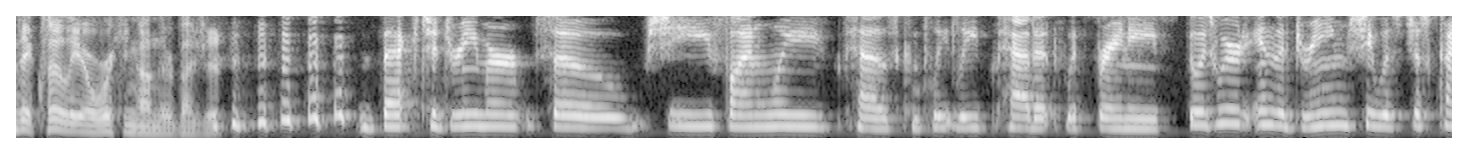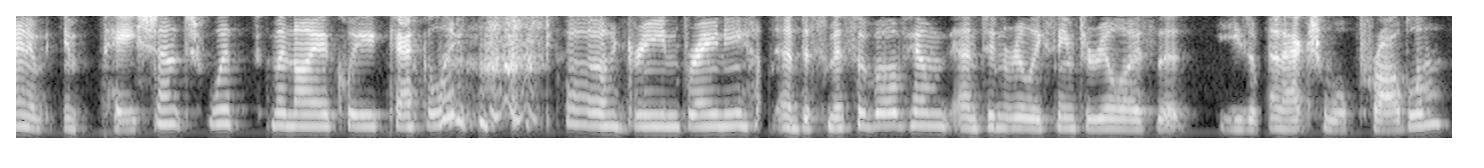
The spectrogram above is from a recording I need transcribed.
they clearly are working on their budget. Back to Dreamer. So she finally has completely had it with Brainy. It was weird. In the dream, she was just kind of impatient with maniacally cackling uh, green Brainy and dismissive of him and didn't really seem to realize that he's a, an actual problem.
